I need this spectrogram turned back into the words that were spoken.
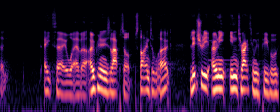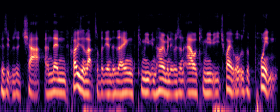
at 8.30 or whatever, opening his laptop, starting to work, literally only interacting with people because it was a chat and then closing the laptop at the end of the day and commuting home and it was an hour commute each way. What was the point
